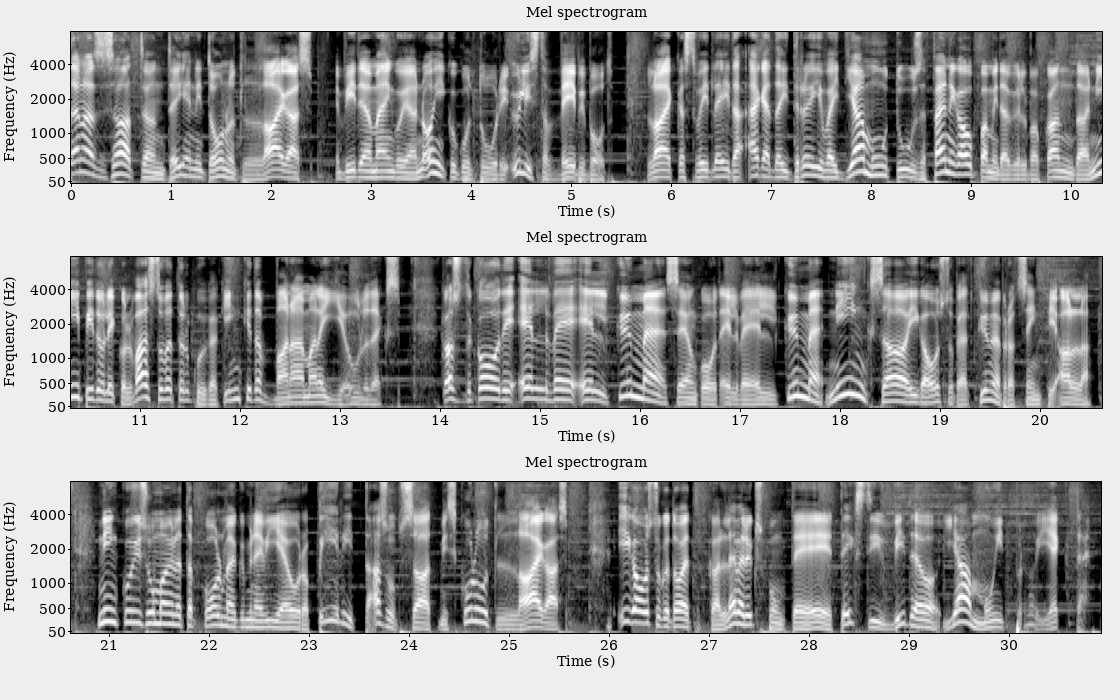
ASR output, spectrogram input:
tänase saate on teieni toonud Laegas, videomängu ja nohikukultuuri ülistav veebipood. laekast võid leida ägedaid rõivaid ja muud uuse fännikaupa, mida kõlbab kanda nii pidulikul vastuvõtul kui ka kinkida vanaemale jõuludeks. kasuta koodi LVL kümme, see on kood LVL kümme ning saa iga ostu pealt kümme protsenti alla. ning kui summa ületab kolmekümne viie euro piiri, tasub saatmiskulud Laegas. iga ostuga toetad ka level1.ee teksti, video ja muid projekte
